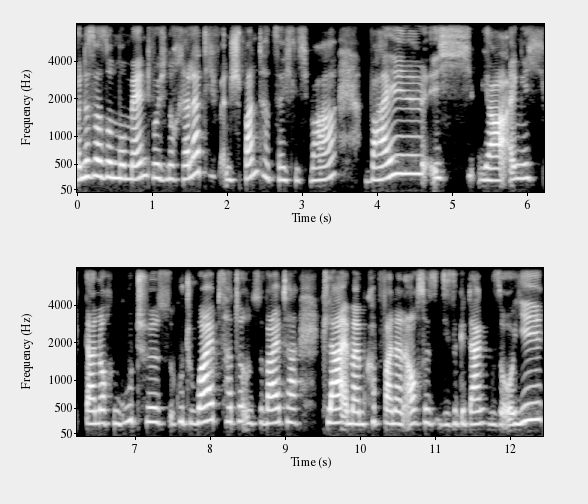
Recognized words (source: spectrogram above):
Und das war so 'n Moment, wo ich noch relativ entspannt tatsächlich war, weil ich, ja, eigentlich da noch 'n gutes gute Vibes hatte und so weiter. Klar, in meinem Kopf waren dann auch so diese Gedanken so: „Oh je,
